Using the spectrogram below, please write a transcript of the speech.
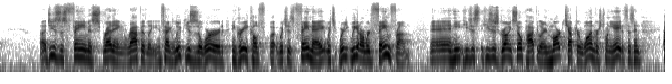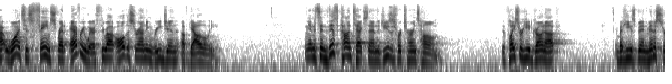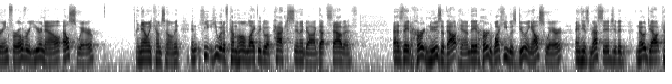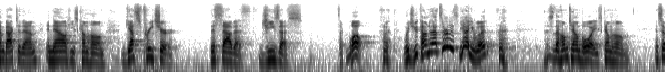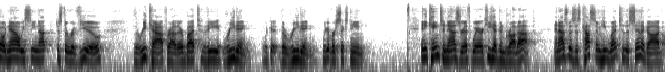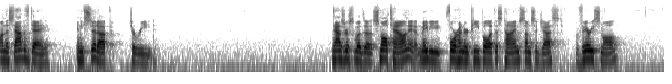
Uh, Jesus' fame is spreading rapidly. In fact, Luke uses a word in Greek called, uh, which is pheme, which we get our word fame from. And he, he just, he's just growing so popular. In Mark chapter 1, verse 28, it says, And at once his fame spread everywhere throughout all the surrounding region of Galilee. And it's in this context then that Jesus returns home the place where he had grown up, but he's been ministering for over a year now elsewhere. And now he comes home. And, and he, he would have come home likely to a packed synagogue that Sabbath as they had heard news about him. They had heard what he was doing elsewhere and his message. It had no doubt come back to them. And now he's come home. Guest preacher this Sabbath, Jesus. It's like, whoa, would you come to that service? Yeah, you would. this is the hometown boy. He's come home. And so now we see not just the review, the recap rather, but the reading. Look at the reading. Look at verse 16. And he came to Nazareth where he had been brought up. And as was his custom, he went to the synagogue on the Sabbath day and he stood up to read. Nazareth was a small town, eh, maybe 400 people at this time, some suggest. Very small.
